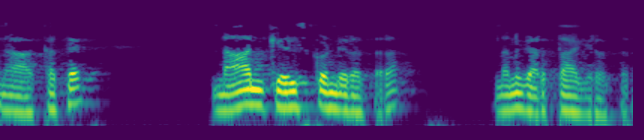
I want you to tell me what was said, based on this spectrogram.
ನಾ ಆ ಕತೆ ನಾನು ಕೇಳಿಸ್ಕೊಂಡಿರೋ ಥರ, ನನಗೆ ಅರ್ಥ ಆಗಿರೋ ಥರ.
